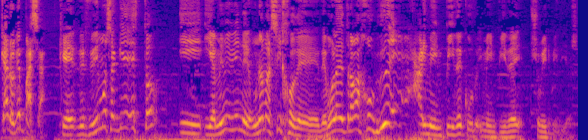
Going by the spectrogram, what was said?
Claro, ¿qué pasa? Que decidimos aquí esto y, y a mí me viene un amasijo de, bola de trabajo y me impide y me impide subir vídeos.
